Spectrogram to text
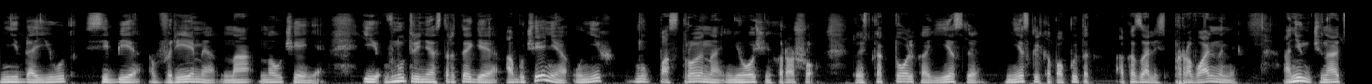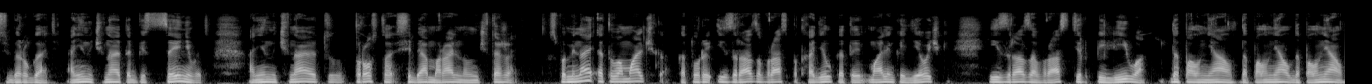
не дают себе время на научение. И внутренняя стратегия обучения у них ну, построена не очень хорошо. То есть как только, если несколько попыток оказались провальными, они начинают себя ругать, они начинают обесценивать, они начинают просто себя морально уничтожать. Вспоминай этого мальчика, который из раза в раз подходил к этой маленькой девочке и из раза в раз терпеливо дополнял, дополнял, дополнял,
